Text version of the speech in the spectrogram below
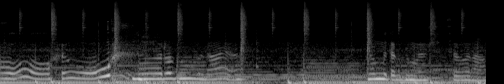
О, хеллоу! Розмовляє. Ну, ми так думаємо, що це вона.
